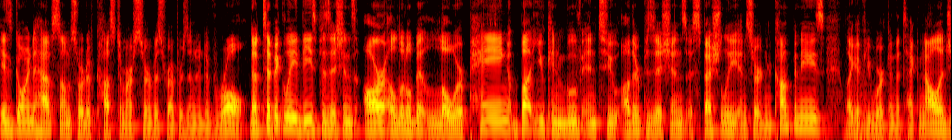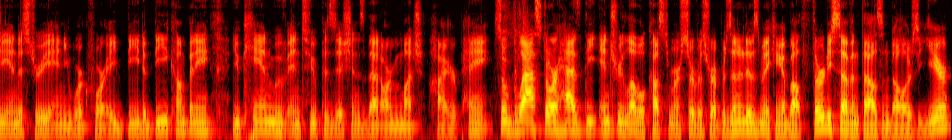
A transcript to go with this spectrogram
is going to have some sort of customer service representative role. Now, typically these positions are a little bit lower paying, but you can move into other positions, especially in certain companies. Like if you work in the technology industry and you work for a B2B company, you can move into positions positions that are much higher paying. So Glassdoor has the entry-level customer service representatives making about $37,000 a year,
